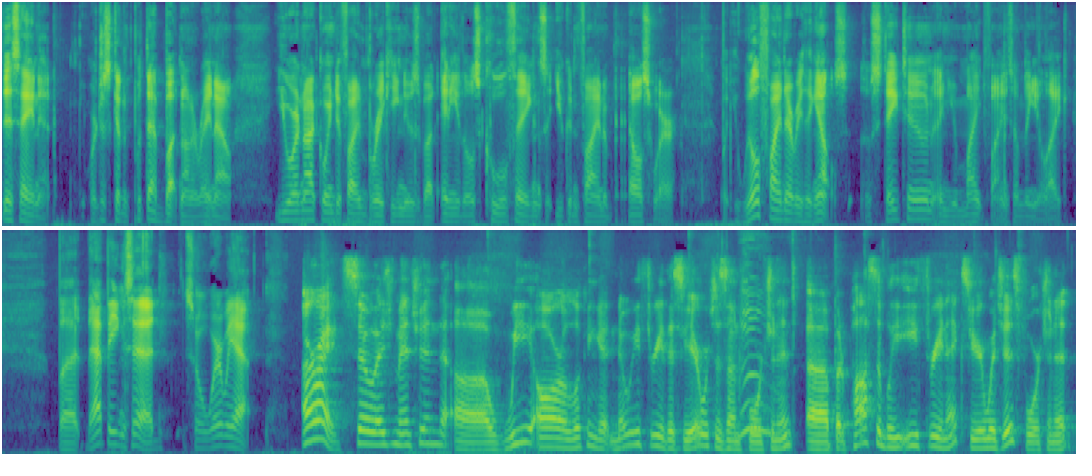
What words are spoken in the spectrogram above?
this ain't it. We're just going to put that button on it right now. You are not going to find breaking news about any of those cool things that you can find elsewhere, but you will find everything else. So stay tuned, and you might find something you like. But that being said, so where are we at? All right. So as you mentioned, uh, we are looking at no E3 this year, which is unfortunate, uh, but possibly E3 next year, which is fortunate.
